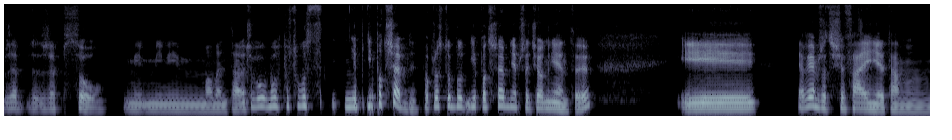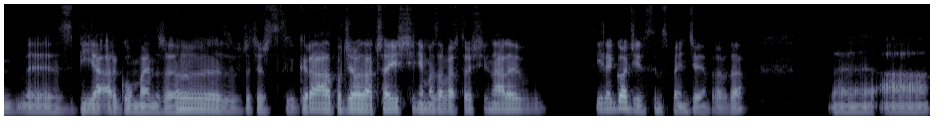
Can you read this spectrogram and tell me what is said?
że, że psuł mi, mi, momentalnie. Czy był, był po prostu nie, niepotrzebny. Po prostu był niepotrzebnie przeciągnięty. I ja wiem, że to się fajnie tam y, zbija argument, że y, przecież gra podzielona części nie ma zawartości, no ale ile godzin z tym spędziłem, prawda? E, a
